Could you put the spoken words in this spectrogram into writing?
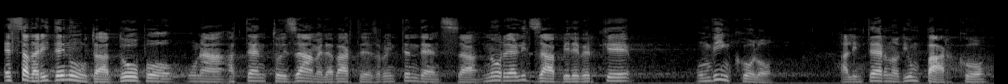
è stata ritenuta, dopo un attento esame da parte della sovrintendenza, non realizzabile perché un vincolo all'interno di un parco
